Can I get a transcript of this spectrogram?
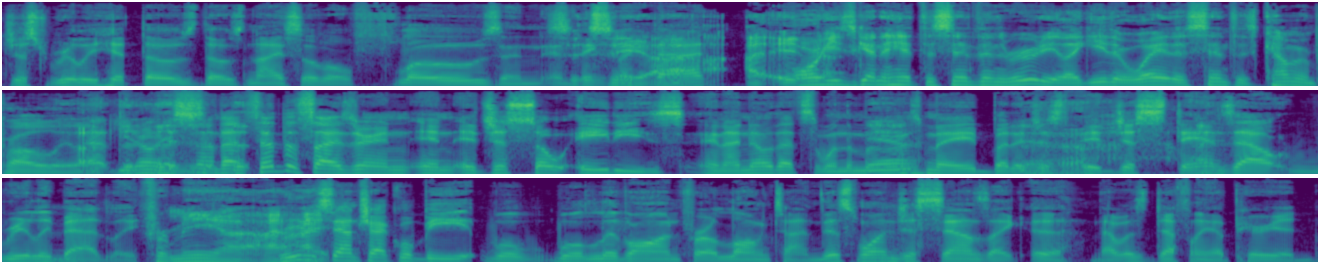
just really hit those those nice little flows and, and things See, like that. I- it- Or he's gonna hit the synth and the Rudy. Like either way, the synth is coming probably. Like you don't. It's even- that synthesizer and, and it's just so 80s and i know that's when the movie Yeah. was made but it just it just stands out really badly for me, I, I, Rudy I- soundtrack will be will will live on for a long time this one just sounds like ugh, that was definitely a period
